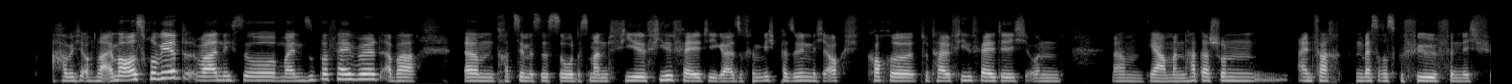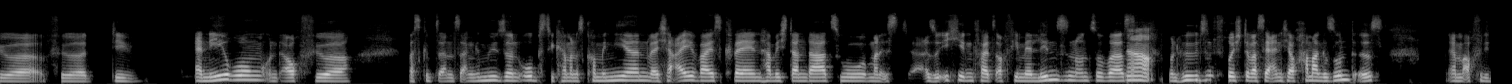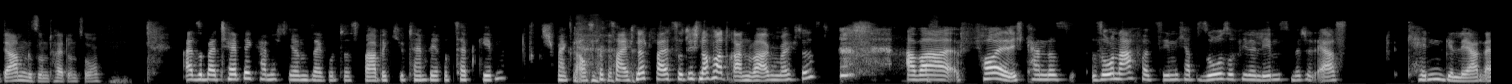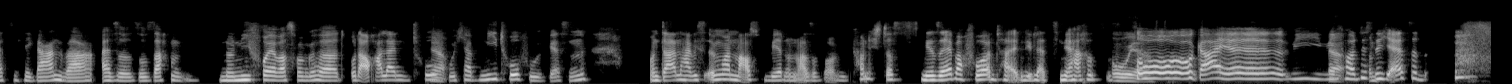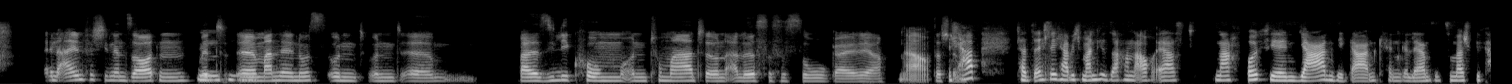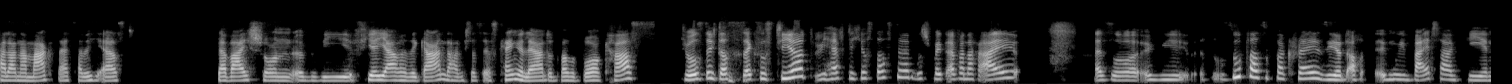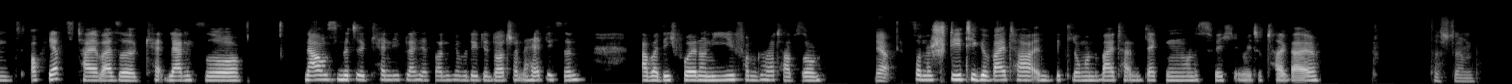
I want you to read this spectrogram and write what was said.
Habe ich auch nur einmal ausprobiert, war nicht so mein super Favorite, aber ähm, trotzdem ist es so, dass man viel vielfältiger, also für mich persönlich auch, ich koche total vielfältig und ähm, ja, man hat da schon einfach ein besseres Gefühl, finde ich, für, für die Ernährung und auch für was gibt es alles an Gemüse und Obst, wie kann man das kombinieren, welche Eiweißquellen habe ich dann dazu. Man isst, also ich jedenfalls auch viel mehr Linsen und sowas ja. und Hülsenfrüchte, was ja eigentlich auch hammergesund ist, ähm, auch für die Darmgesundheit und so. Also bei Tempeh kann ich dir ein sehr gutes Barbecue-Tempeh-Rezept geben. Schmeckt ausgezeichnet, falls du dich nochmal dran wagen möchtest. Aber voll, ich kann das so nachvollziehen. Ich habe so, so viele Lebensmittel erst kennengelernt, als ich vegan war. Also so Sachen, noch nie vorher was von gehört. Oder auch allein Tofu. Ja. Ich habe nie Tofu gegessen. Und dann habe ich es irgendwann mal ausprobiert und war so, boah, wie konnte ich das mir selber vorenthalten die letzten Jahre? Das ist oh, ja. so geil. Wie, wie ja. konnte ich es nicht essen? In allen verschiedenen Sorten mit mhm. äh, Mandelnuss und, und ähm, Basilikum und Tomate und alles. Das ist so geil, ja. Ja, das stimmt. ich habe tatsächlich habe ich manche Sachen auch erst nach voll vielen Jahren vegan kennengelernt. So zum Beispiel Kalana Marksalz habe ich erst da war ich schon irgendwie vier Jahre vegan, da habe ich das erst kennengelernt und war so, boah, krass, ich wusste nicht, dass es existiert. Wie heftig ist das denn? Das schmeckt einfach nach Ei. Also irgendwie super, super crazy und auch irgendwie weitergehend. Auch jetzt teilweise lerne ich so Nahrungsmittel kennen, die vielleicht jetzt auch nicht unbedingt in Deutschland erhältlich sind, aber die ich vorher noch nie von gehört habe. So. Ja. So eine stetige Weiterentwicklung und Weiterentdecken und das finde ich irgendwie total geil. Das stimmt.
